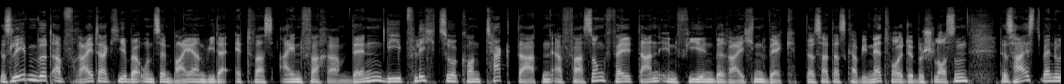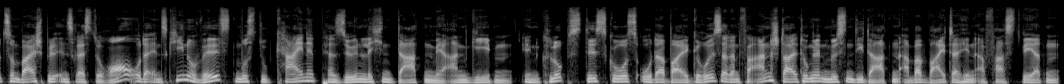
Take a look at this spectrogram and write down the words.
Das Leben wird ab Freitag hier bei uns in Bayern wieder etwas einfacher, denn die Pflicht zur Kontaktdatenerfassung fällt dann in vielen Bereichen weg. Das hat das Kabinett heute beschlossen. Das heißt, wenn du zum Beispiel ins Restaurant oder ins Kino willst, musst du keine persönlichen Daten mehr angeben. In Clubs, Diskos oder bei größeren Veranstaltungen müssen die Daten aber weiterhin erfasst werden.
